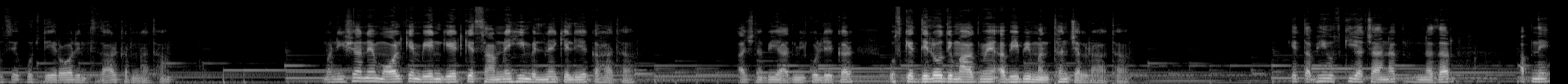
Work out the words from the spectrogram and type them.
उसे कुछ देर और इंतज़ार करना था। मनीषा ने मॉल के मेन गेट के सामने ही मिलने के लिए कहा था। अजनबी आदमी को लेकर उसके दिलो दिमाग में अभी भी मंथन चल रहा था कि तभी उसकी अचानक नज़र अपने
